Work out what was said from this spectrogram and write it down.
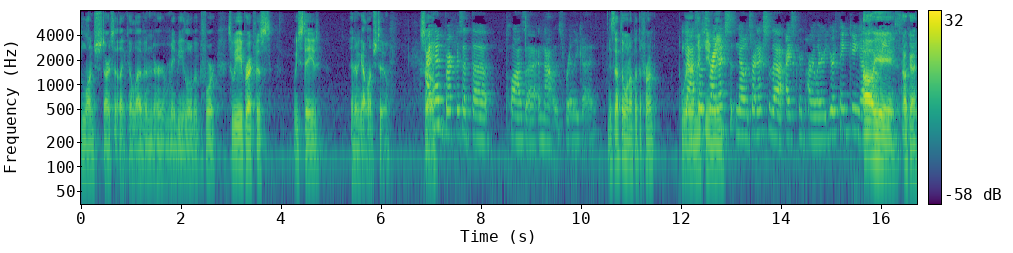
lunch starts at like eleven or maybe a little bit before. So we ate breakfast, we stayed, and then we got lunch too. So I had breakfast at the plaza, and that was really good. is that the one up at the front where yeah, so it's and right me? next. To, no, it's right next to the ice cream parlor. You're thinking of. oh yeah, yeah, yeah. Okay,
